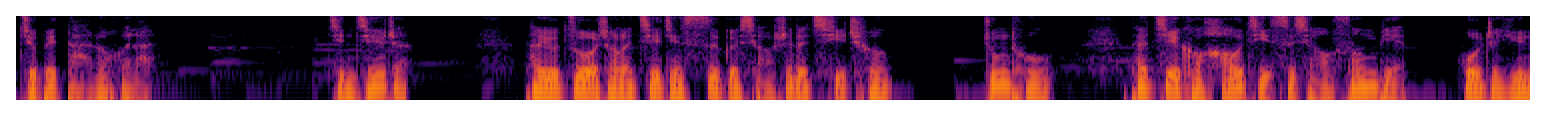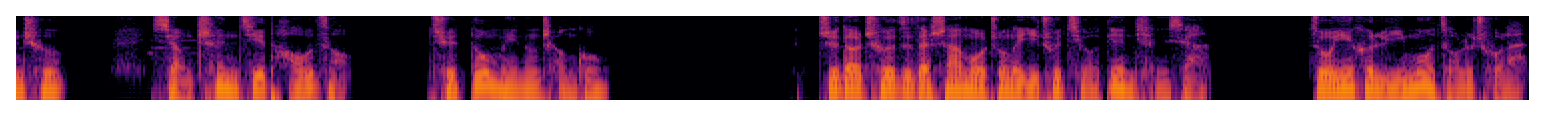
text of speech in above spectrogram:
就被逮了回来。紧接着，他又坐上了接近四个小时的汽车。中途，他借口好几次想要方便或者晕车，想趁机逃走，却都没能成功。直到车子在沙漠中的一处酒店停下，左英和黎墨走了出来。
